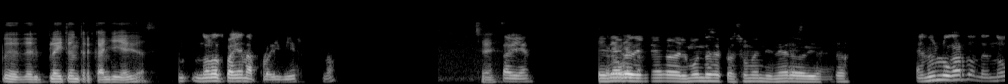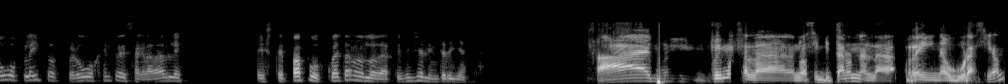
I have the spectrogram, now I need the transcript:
del pleito entre Kanye y Adidas. No los vayan a prohibir, ¿no? Sí. Está bien. Dinero, dinero, el mundo se consume en dinero, este, dinero. En un lugar donde no hubo pleitos, pero hubo gente desagradable. Este, Papu, cuéntanos lo de Artificial Intelligence. Ay, fuimos a la, nos invitaron a la reinauguración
